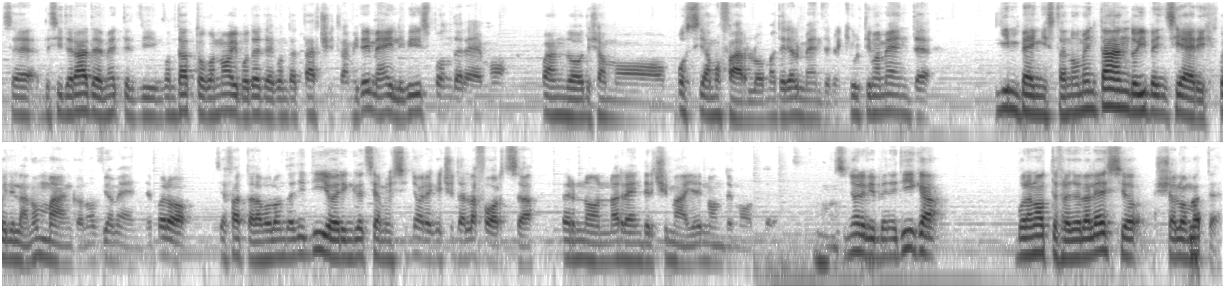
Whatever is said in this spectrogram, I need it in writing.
se desiderate mettervi in contatto con noi, potete contattarci tramite email, vi risponderemo quando diciamo, possiamo farlo materialmente, perché ultimamente gli impegni stanno aumentando, i pensieri, quelli là non mancano ovviamente, però sia fatta la volontà di Dio e ringraziamo il Signore che ci dà la forza per non arrenderci mai e non demordere. Il Signore vi benedica. Buonanotte, fratello Alessio. Shalom a te.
